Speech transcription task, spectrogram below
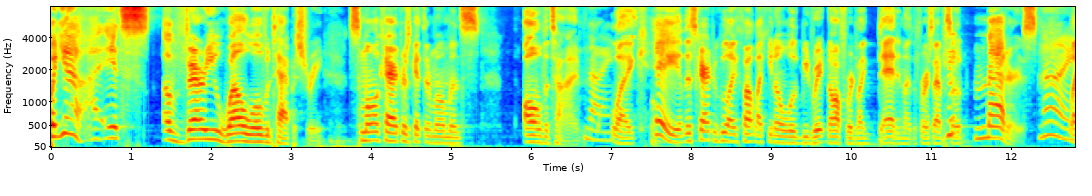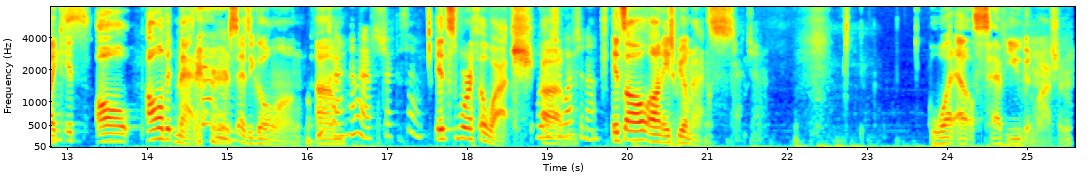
but yeah, it's a very well woven tapestry. Small characters get their moments all the time. Nice. Like, hey, this character who like thought like you know would be written off or like dead in like the first episode matters. Like it Nice. all all of it matters as you go along. Okay, Um, I'm gonna have to check this out. it's worth a watch. What did you Um, watch it on? It's all on HBO Max. Gotcha. What else have you been watching?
